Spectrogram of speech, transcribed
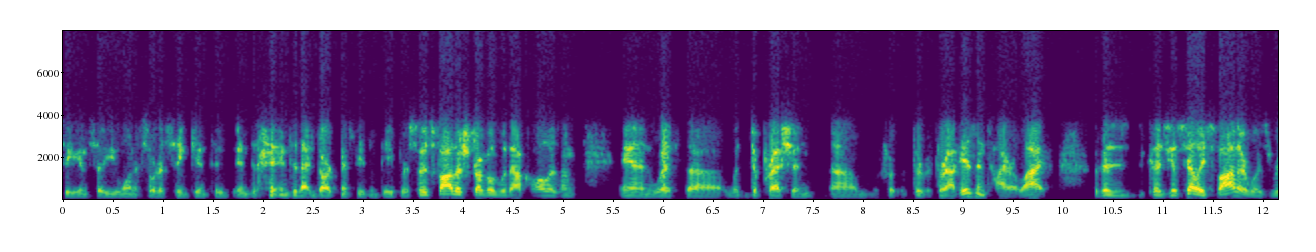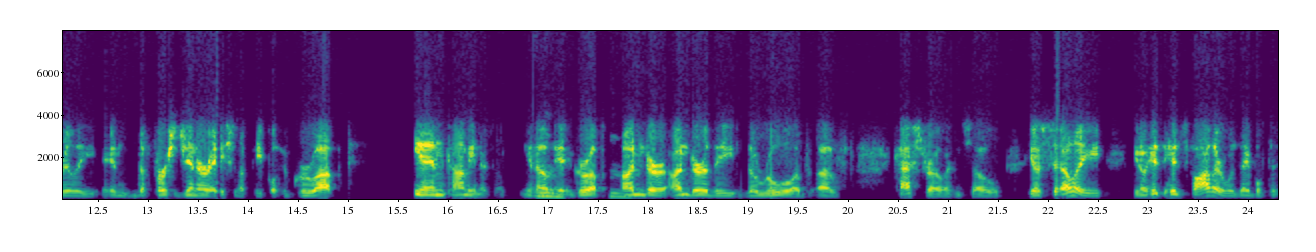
see and so you want to sort of sink into into into that darkness even deeper so his father struggled with alcoholism and with uh, with depression um, for, th- throughout his entire life because because Yoseli's father was really in the first generation of people who grew up in communism you know mm. it grew up mm. under under the the rule of of Castro and so Yoseli you know his, his father was able to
